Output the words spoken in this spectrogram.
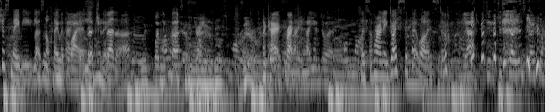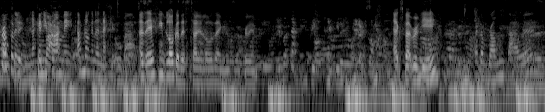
Stuff like that. Just maybe let's not play with Okay, fire. it Literally. better when we first got the drink tomorrow. Okay, right. how you enjoy it? This apparently. Do I sip it while it's still? Yeah, do, just go, just go for the whole thing. Neck Can you back. film me? I'm not gonna neck it all back. As if you vlog on this tiny little thing. This is brilliant. Expert review. It's Like a rum sours.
